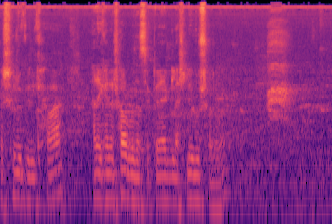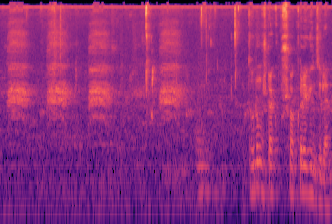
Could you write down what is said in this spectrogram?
তো শুরু করি খাওয়া। আর এখানে শরবত আছে, একটা এক গ্লাস লেবুর শরবত। তরমুজটা খুব শখ করে কিনছিলাম।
